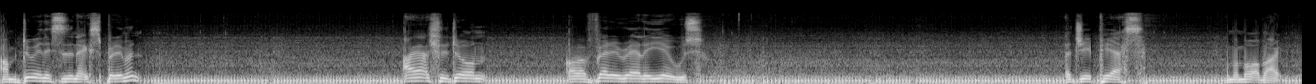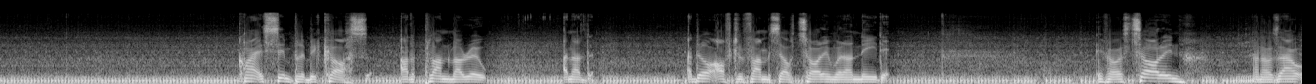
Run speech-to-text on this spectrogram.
I'm doing this as an experiment. I actually don't, or I very rarely use a GPS on my motorbike. Quite simply because I'd planned my route and I'd, I don't often find myself touring when I need it. If I was touring and I was out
